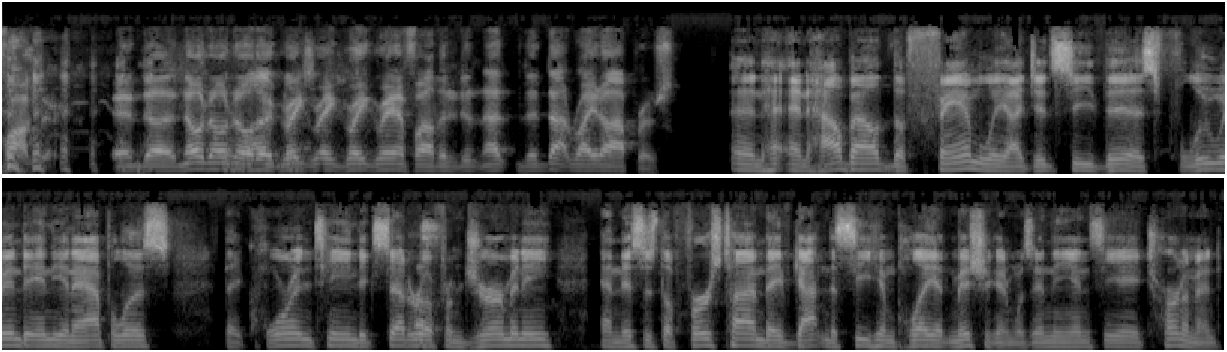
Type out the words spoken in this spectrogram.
Wagner. And uh, no, no, no, their great, great, great grandfather did not did not write operas. And and how about the family? I did see this flew into Indianapolis. They quarantined, et cetera, from Germany, and this is the first time they've gotten to see him play at Michigan. Was in the NCAA tournament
